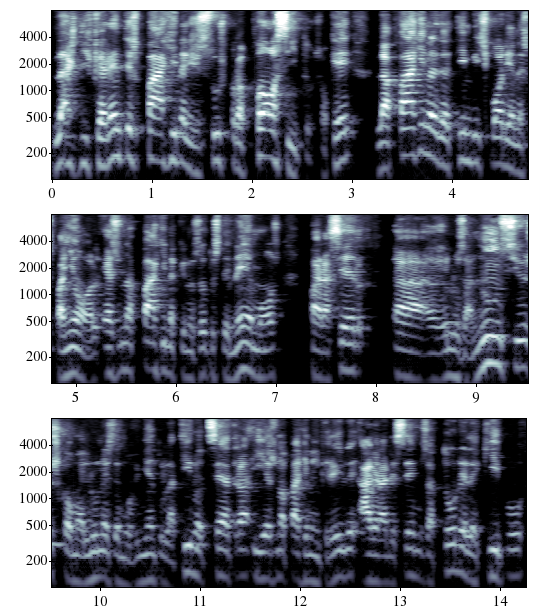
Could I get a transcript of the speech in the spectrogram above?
las diferentes páginas y sus propósitos, ¿ok? La página de Team Beachbody en español es una página que nosotros tenemos para hacer uh, los anuncios como el lunes de Movimiento Latino, etcétera, y es una página increíble. Agradecemos a todo el equipo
